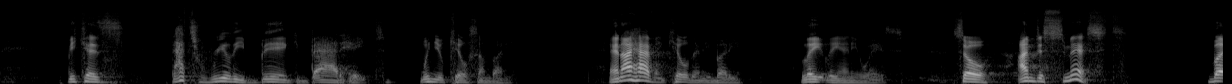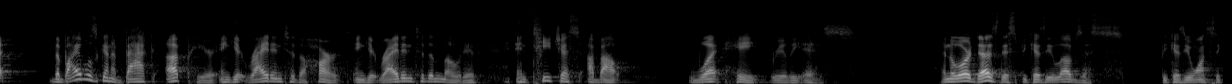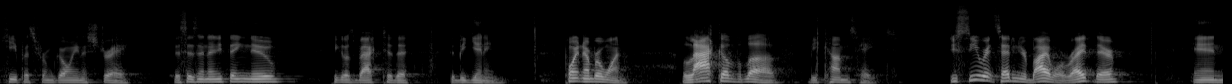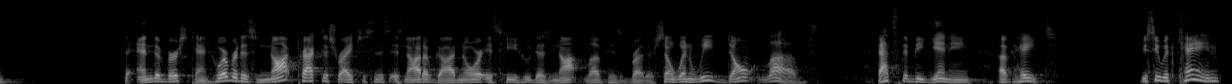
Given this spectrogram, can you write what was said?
because that's really big, bad hate when you kill somebody. And I haven't killed anybody lately, anyways. So, I'm dismissed. But the Bible's going to back up here and get right into the heart and get right into the motive and teach us about what hate really is. And the Lord does this because He loves us, because He wants to keep us from going astray. This isn't anything new. He goes back to the, the beginning. Point number one lack of love becomes hate. Do you see where it said in your Bible, right there in the end of verse 10 Whoever does not practice righteousness is not of God, nor is he who does not love his brother. So when we don't love, that's the beginning of hate. You see, with Cain,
